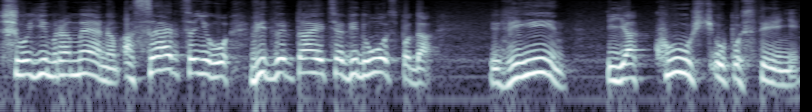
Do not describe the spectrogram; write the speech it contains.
своїм раменом, а серце його відвертається від Господа. Він, як кущ у пустині,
